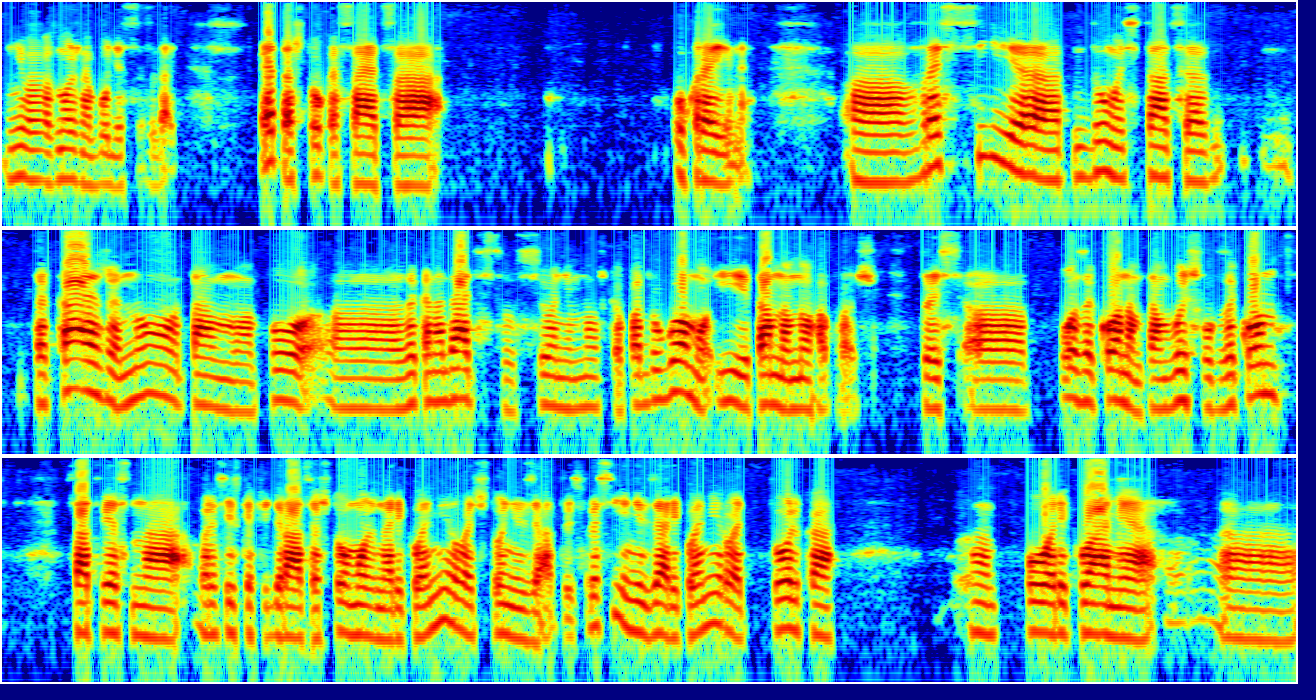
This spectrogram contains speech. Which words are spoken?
невозможно будет создать. Это что касается Украины. Э, в России, думаю, ситуация такая же, но там по э, законодательству все немножко по-другому, и там намного проще. То есть по законам, там вышел закон, соответственно, в Российской Федерации, что можно рекламировать, что нельзя. То есть в России нельзя рекламировать только э, по рекламе э,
